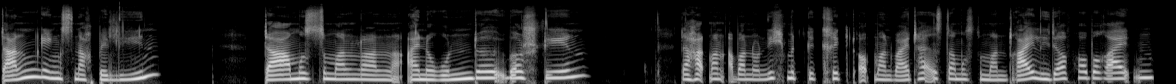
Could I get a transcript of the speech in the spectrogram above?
dann ging es nach Berlin. Da musste man dann eine Runde überstehen. Da hat man aber noch nicht mitgekriegt, ob man weiter ist. Da musste man drei Lieder vorbereiten.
